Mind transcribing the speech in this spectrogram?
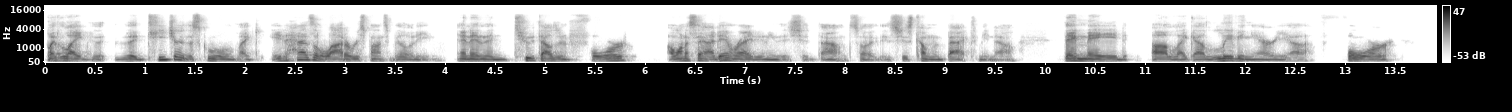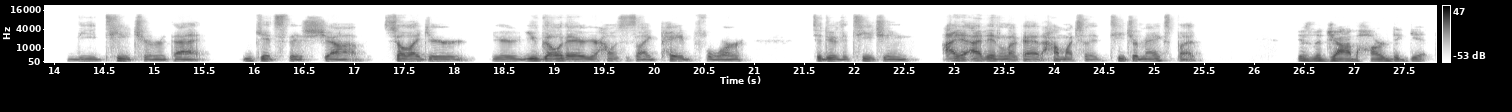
but like the, the teacher of the school, like it has a lot of responsibility. And then in 2004, I want to say I didn't write any of this shit down, so it's just coming back to me now. They made uh, like a living area for the teacher that gets this job. So like you're you're you go there, your house is like paid for to do the teaching. I I didn't look at how much the teacher makes, but Is the job hard to get?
